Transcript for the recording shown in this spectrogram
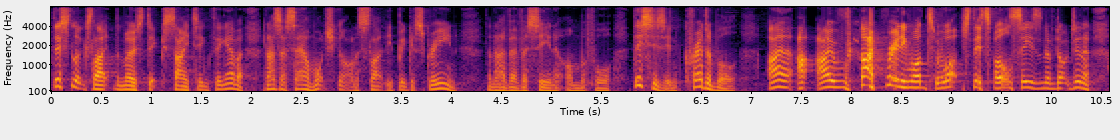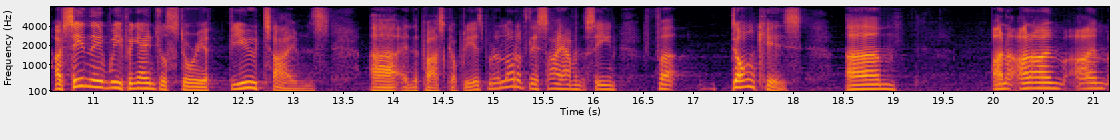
This looks like the most exciting thing ever. And as I say, I'm watching it on a slightly bigger screen than I've ever seen it on before. This is incredible. I I, I, I really want to watch this whole season of Doctor Who. I've seen the Weeping Angel story a few times uh, in the past couple of years, but a lot of this I haven't seen for donkeys. Um, and, and I'm I'm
